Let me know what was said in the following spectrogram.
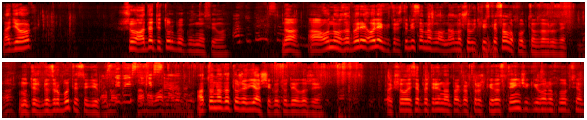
Надьок. Що, а де ти турбу якусь носила? А все. Да. А, воно забери. Олег Вікторович, тобі саме головне, воно шелудьківське сало хлопцям загрузи. Да? Ну ти ж без роботи сидів. Ось дивись, скільки сала. А то треба теж в ящик туди ложи. Так що Леся Петрівна також трошки гостинчиків воно хлопцям.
